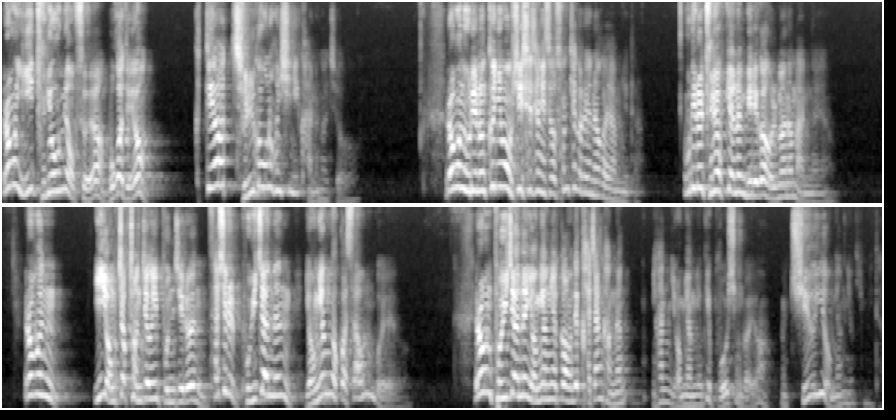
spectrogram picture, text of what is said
여러분, 이 두려움이 없어야 뭐가 돼요? 그때야 즐거운 헌신이 가능하죠. 여러분, 우리는 끊임없이 세상에서 선택을 해나가야 합니다. 우리를 두렵게 하는 미래가 얼마나 많나요? 여러분, 이 영적 전쟁의 본질은 사실 보이지 않는 영향력과 싸우는 거예요. 여러분, 보이지 않는 영향력 가운데 가장 강력한 영향력이 무엇인가요? 죄의 영향력입니다.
